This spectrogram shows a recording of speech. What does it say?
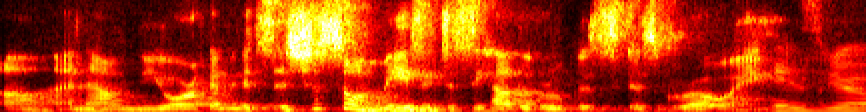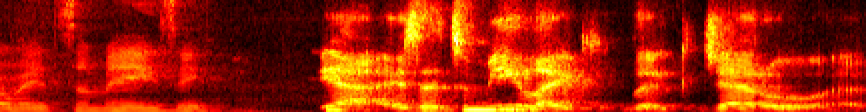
Uh, and now in New York, I mean, it's it's just so amazing to see how the group is is growing. It's growing. It's amazing. Yeah, is that to me like the Gero uh,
